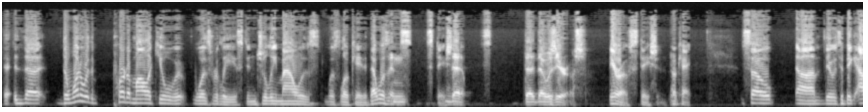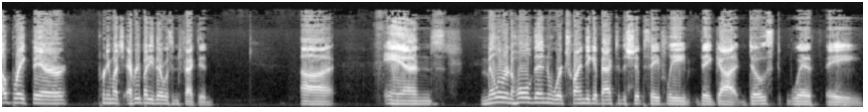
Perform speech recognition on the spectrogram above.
the The one where the proto molecule was released and Julie Mao was was located. That wasn't And S- station. that- That that was Eros. Eros station. Okay. So um, there was a big outbreak there. Pretty much everybody there was infected. Uh, and Miller and Holden were trying to get back to the ship safely. They got dosed with a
